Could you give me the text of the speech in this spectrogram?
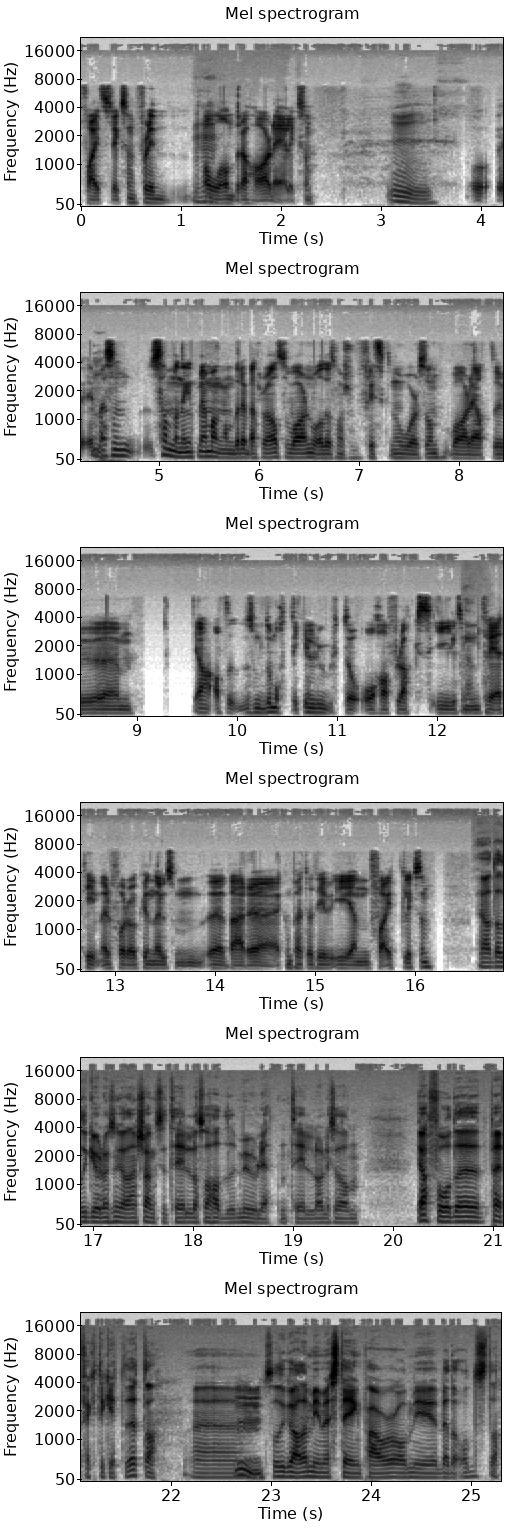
fights, liksom. Fordi mm. alle andre har det, liksom. Mm. Og, eh, men sånn, Sammenlignet med mange andre Battle Royale så var noe av det som var så forfriskende med Warzone, var det at du eh, ja, at liksom, du måtte ikke lute og ha flaks i liksom, tre timer for å kunne liksom, eh, være kompetitiv i en fight, liksom. Ja, da hadde Gulag som ga deg en sjanse til, og så hadde du muligheten til å liksom ja, få det perfekte kittet ditt, da. Uh, mm. Så det ga deg mye mer staying power og mye bedre odds, da.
